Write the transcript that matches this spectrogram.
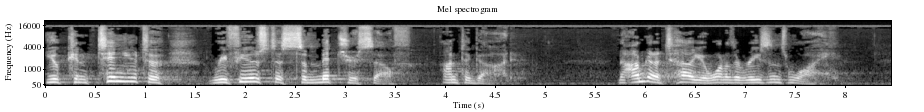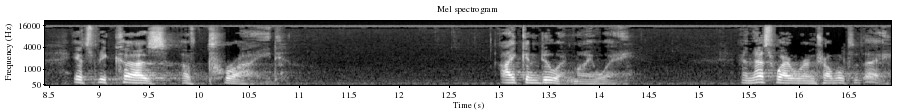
You continue to refuse to submit yourself unto God. Now, I'm going to tell you one of the reasons why. It's because of pride. I can do it my way. And that's why we're in trouble today.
